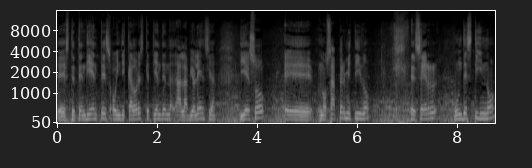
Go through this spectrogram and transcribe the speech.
este, tendientes o indicadores que tienden a la violencia y eso eh, nos ha permitido eh, ser un destino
